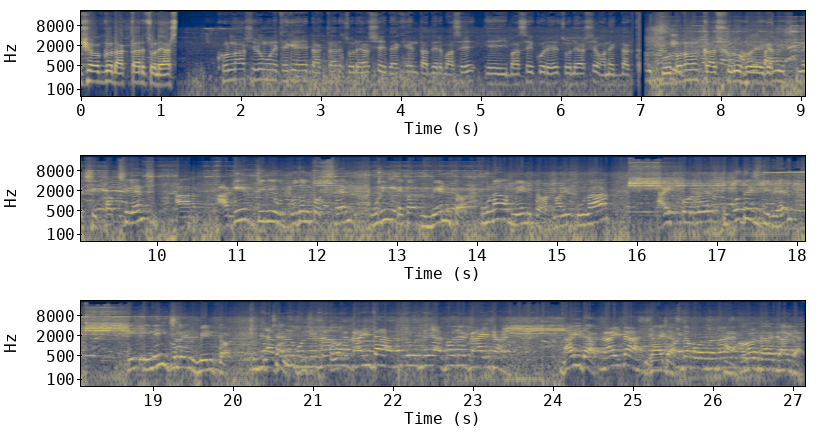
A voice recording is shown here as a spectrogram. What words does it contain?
বিশেষজ্ঞ ডাক্তার চলে আসছে খুলনা শিরোমণি থেকে ডাক্তার চলে আসে দেখেন তাদের বাসে। এই বাসে করে চলে আসে অনেক ডাক্তার। উদ্বোধন কাজ শুরু হয়ে গেছে। স্কুলের শিক্ষক ছিলেন আর আগের যিনি উদ্বোধন করছেন উনি এবার মেন্টর উনার মেন্টর মানে উনার গাইড করবেন উপদেশ দিবেন এই ইনিই হলেন মেন্টর গাইডার গাইডার হ্যাঁ গাইডার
